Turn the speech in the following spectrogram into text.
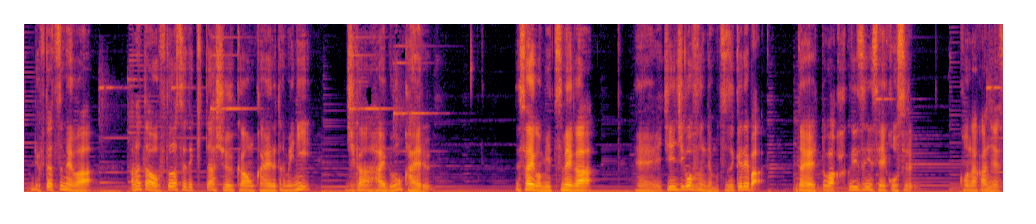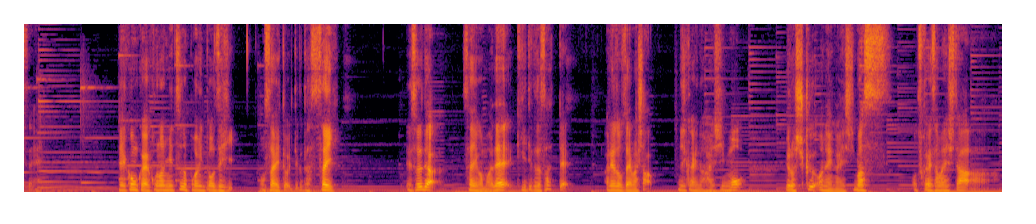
で2つ目はあなたを太らせてきた習慣を変えるために時間配分を変える。で最後3つ目が、えー、1日5分でも続ければダイエットは確実に成功する。こんな感じですね。えー、今回この3つのポイントをぜひ押さえておいてください。それでは最後まで聞いてくださってありがとうございました。次回の配信もよろしくお願いします。お疲れ様でした。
